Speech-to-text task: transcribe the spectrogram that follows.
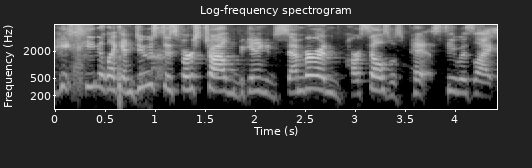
he, he like induced his first child in the beginning of December, and Parcells was pissed. He was like,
